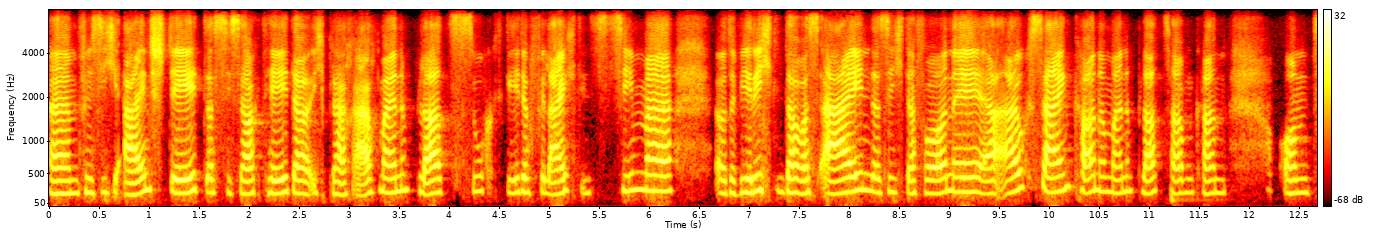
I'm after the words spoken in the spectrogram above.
ähm, für sich einsteht, dass sie sagt, hey, da, ich brauche auch meinen Platz, sucht, geh doch vielleicht ins Zimmer oder wir richten da was ein, dass ich da vorne äh, auch sein kann und meinen Platz haben kann. Und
